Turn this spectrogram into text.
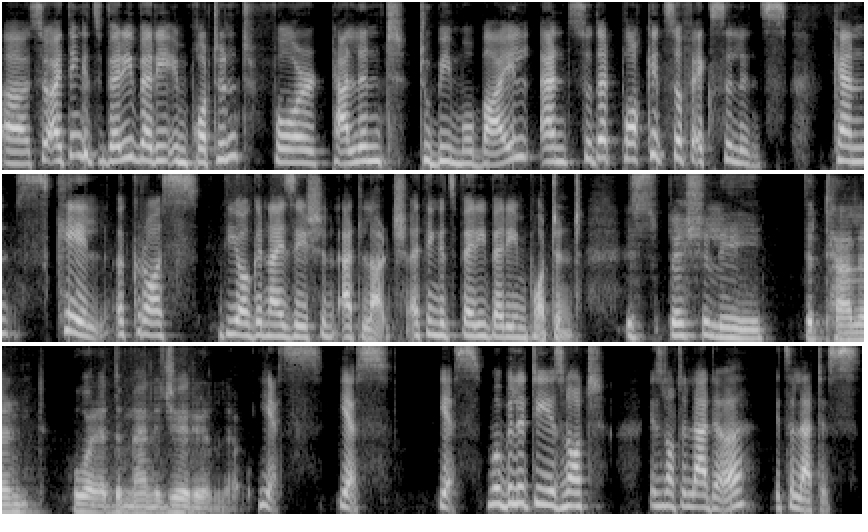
Uh, so I think it's very, very important for talent to be mobile and so that pockets of excellence can scale across the organization at large. I think it's very, very important. Especially the talent who are at the managerial level. Yes, yes, yes. Mobility is not is not a ladder; it's a lattice.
